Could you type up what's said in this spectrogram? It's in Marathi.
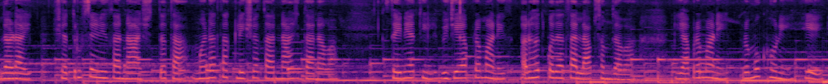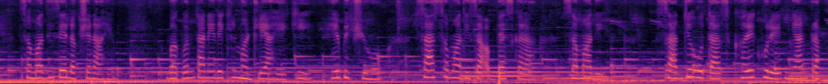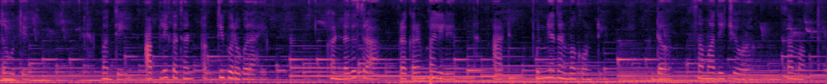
लढाईत शत्रुसेनेचा नाश तथा मनाचा क्लेशाचा नाश जाणावा. सैन्यातील विजयाप्रमाणेच अर्हत पदाचा लाभ समजावा. याप्रमाणे प्रमुख होणे हे समाधीचे लक्षण आहे. भगवंताने देखील म्हटले आहे की हे भिक्षू हो सात समाधीचा अभ्यास करा. समाधी साध्य होताच खरेखुरे ज्ञान प्राप्त होते. म्हणते आपले कथन अगदी बरोबर आहे. खंड दुसरा प्रकरण पहिले. आठ. पुण्यधर्म कोणते? ड. समाधीची ओळख समाप्त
